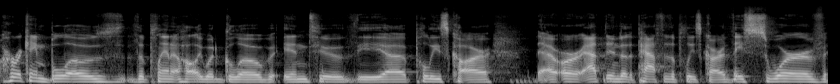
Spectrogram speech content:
hurricane blows the Planet Hollywood globe into the uh, police car, uh, or at the end of the path of the police car. They swerve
